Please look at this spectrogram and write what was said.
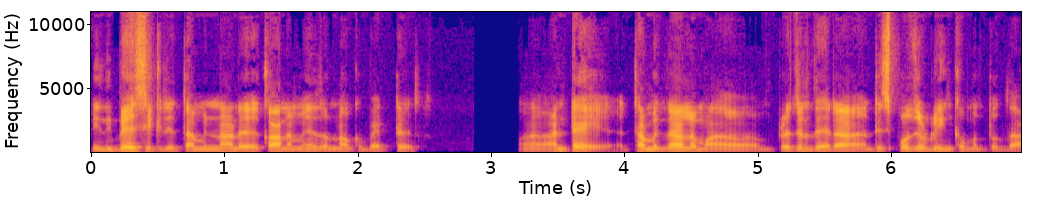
ఇది బేసిక్లీ తమిళనాడు ఎకానమీ మీద ఉన్న ఒక బెట్. అంటే తమిళనాడులో మా ప్రజల దగ్గర డిస్పోజబుల్ ఇన్‌కమ్ ఉంటుందా?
